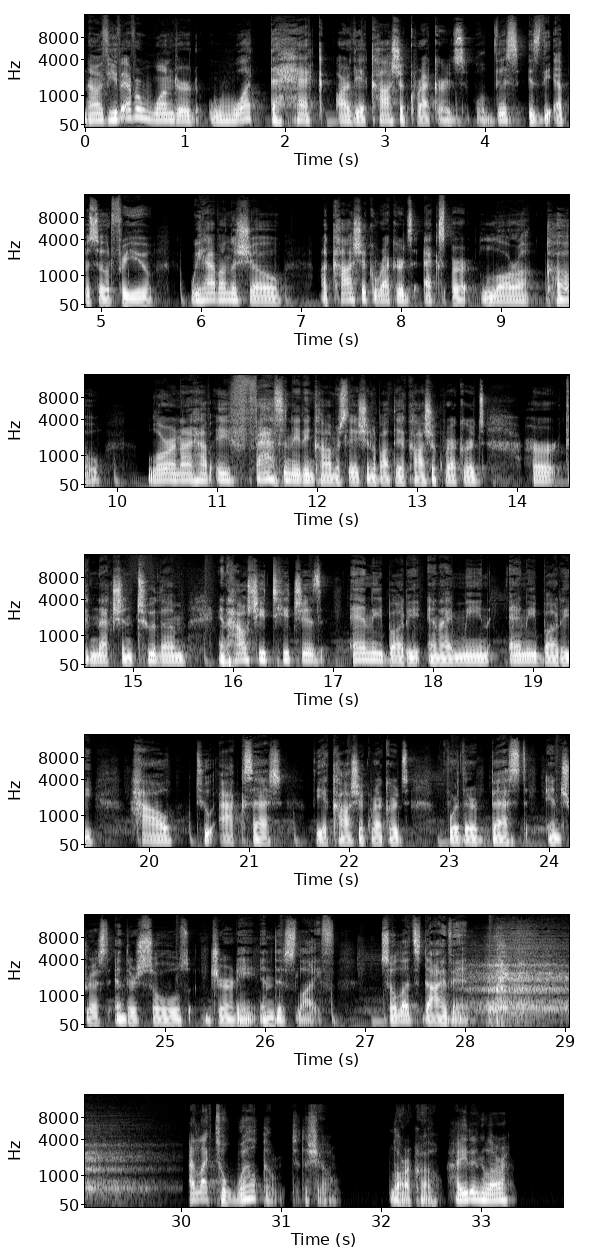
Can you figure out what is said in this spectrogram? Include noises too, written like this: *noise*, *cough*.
Now, if you've ever wondered what the heck are the Akashic Records, well, this is the episode for you. We have on the show Akashic Records expert Laura Coe. Laura and I have a fascinating conversation about the Akashic Records, her connection to them, and how she teaches anybody, and I mean anybody, how to access the Akashic Records for their best interest and their soul's journey in this life. So let's dive in. I'd like to welcome to the show Laura Coe. How are you doing, Laura?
